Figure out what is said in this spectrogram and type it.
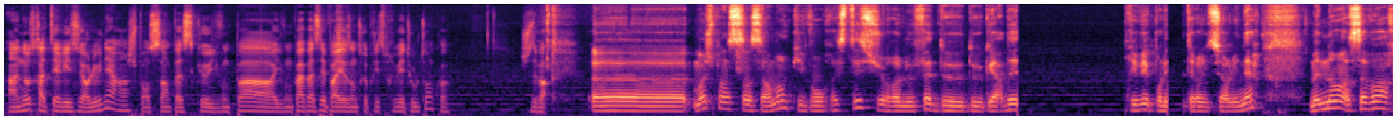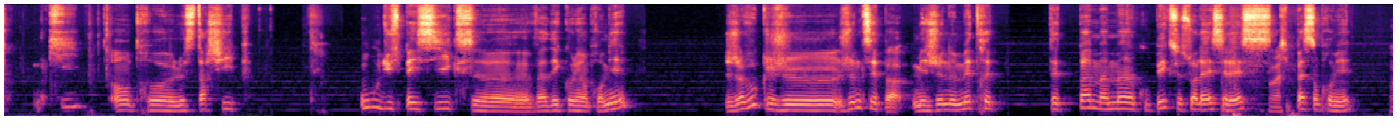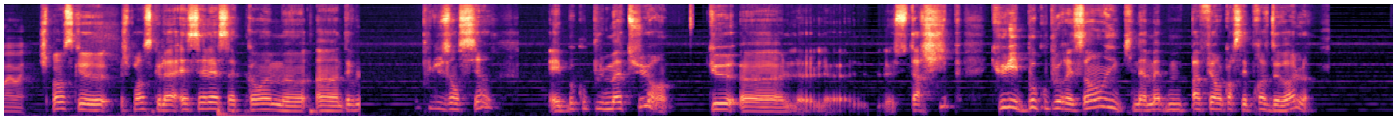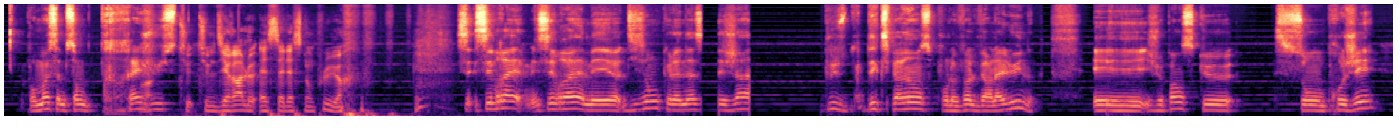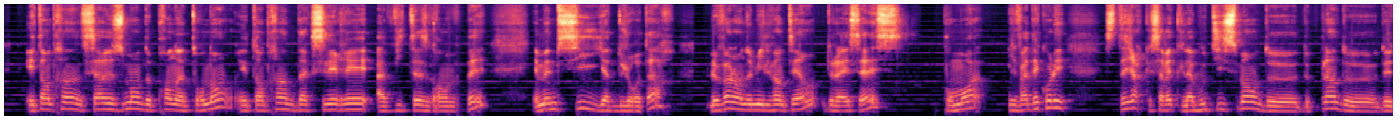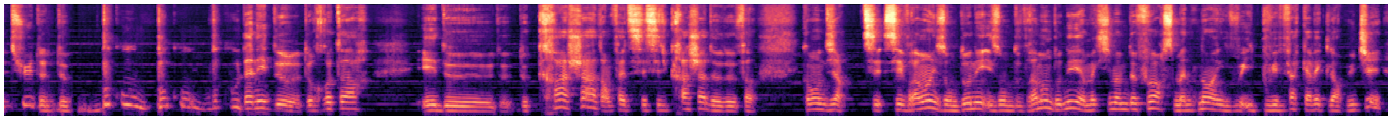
un autre atterrisseur lunaire, hein, je pense, hein, parce qu'ils vont pas, ils vont pas passer par les entreprises privées tout le temps, quoi. Je sais pas. moi, je pense sincèrement qu'ils vont rester sur le fait de, de garder privé pour les atterrisseurs lunaires. Maintenant, à savoir qui entre le Starship ou du SpaceX euh, va décoller en premier, j'avoue que je, je ne sais pas, mais je ne mettrai peut-être pas ma main à couper que ce soit la SLS qui passe en premier. Ouais, ouais. Je pense que, je pense que la SLS a quand même euh, un développement plus ancien et beaucoup plus mature que euh, le, Starship, qui lui est beaucoup plus récent et qui n'a même pas fait encore ses preuves de vol. Pour moi, ça me semble très juste. Tu, tu, me diras le SLS non plus. Hein. C'est vrai, mais c'est vrai, mais euh, disons que la NASA a déjà plus d'expérience pour le vol vers la Lune, et je pense que son projet est en train sérieusement de prendre un tournant, est en train d'accélérer à vitesse grand V, et même s'il y a du retard, le vol en 2021 de la SLS, pour moi, il va décoller. C'est-à-dire que ça va être l'aboutissement de, plein d'études, de, beaucoup, beaucoup, beaucoup d'années de, de retard et de, de, crachat en fait c'est du crachat de enfin comment dire c'est vraiment ils ont donné ils ont vraiment donné un maximum de force. Maintenant ils, pouvaient faire qu'avec leur budget.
